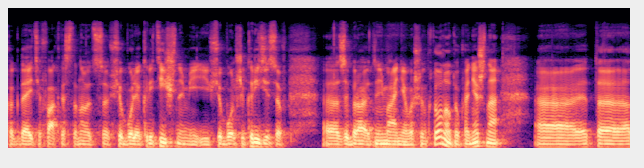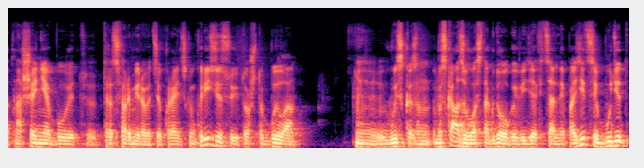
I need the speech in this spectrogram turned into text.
когда эти факты становятся все более критичными и все больше кризисов забирают внимание Вашингтону, то, конечно, это отношение будет трансформироваться к украинскому кризису, и то, что было Э, высказан, высказывалась так долго в виде официальной позиции, будет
